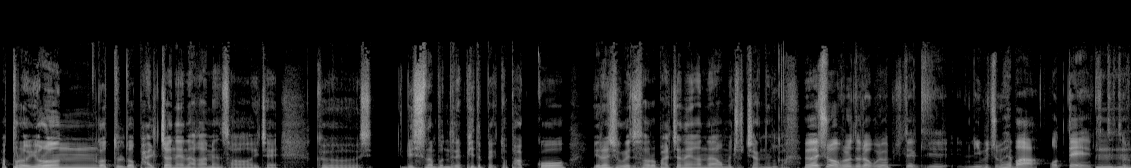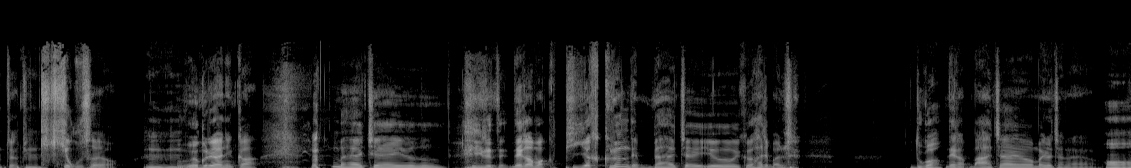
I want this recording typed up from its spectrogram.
앞으로 이런 것들도 발전해 나가면서 이제 그 시- 리스너 분들의 피드백도 받고 이런 식으로 이제 서로 발전해 나가면 좋지 않을까. 여자친구가 그러더라고요. 리뷰 좀 해봐. 어때? 음, 들을 음, 때 음. 키키 웃어요. 음, 음. 왜 그래 하니까 맞아요. 이러는데 내가 막 비 약간 그런데 맞아요. 이거 하지 말래. 누가? 내가 맞아요. 막 이러잖아요. 어.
